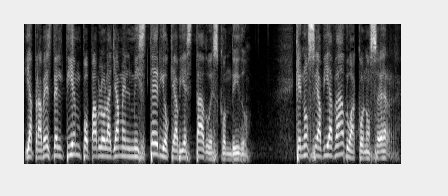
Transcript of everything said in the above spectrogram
Y a través del tiempo Pablo la llama el misterio que había estado escondido, que no se había dado a conocer,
